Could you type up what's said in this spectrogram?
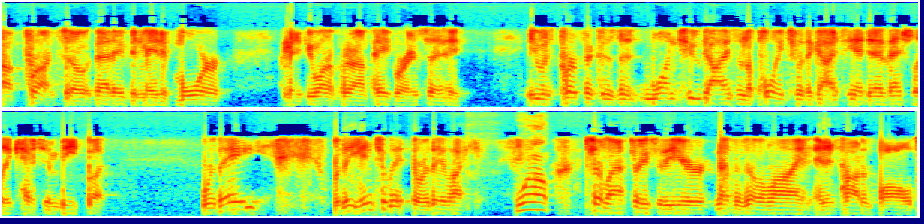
up front, so that even made it more. I mean, if you want to put it on paper and say it was perfect because the one, two guys in the points were the guys he had to eventually catch and beat. But were they were they into it, or were they like, well, it's our last race of the year, nothing's on the line, and it's hot as balls?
